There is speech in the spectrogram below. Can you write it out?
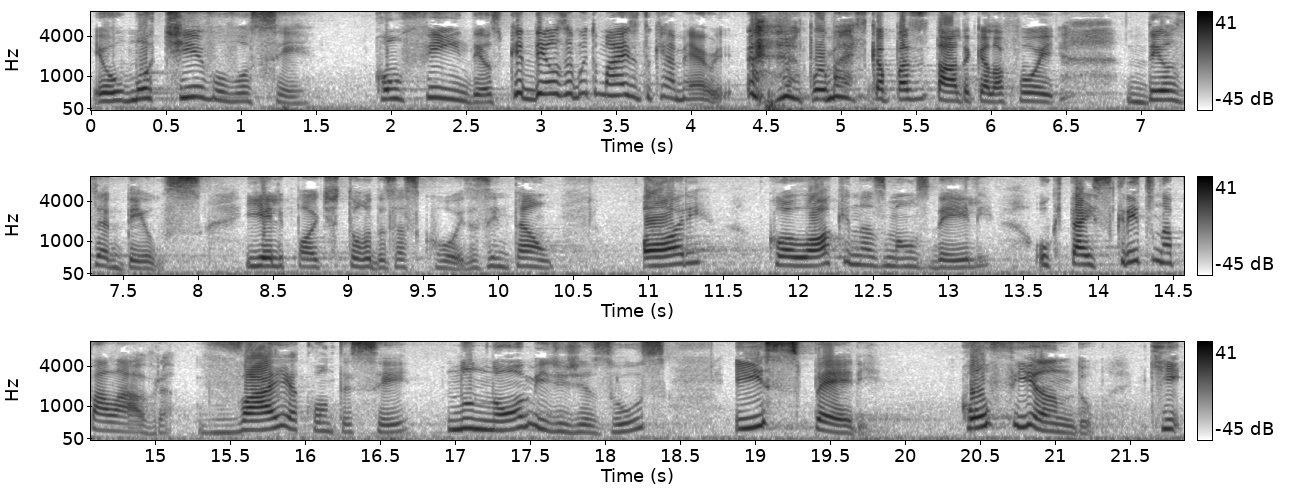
eu motivo você. Confie em Deus, porque Deus é muito mais do que a Mary. Por mais capacitada que ela foi, Deus é Deus e Ele pode todas as coisas. Então, ore, coloque nas mãos dele. O que está escrito na palavra vai acontecer no nome de Jesus e espere, confiando que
